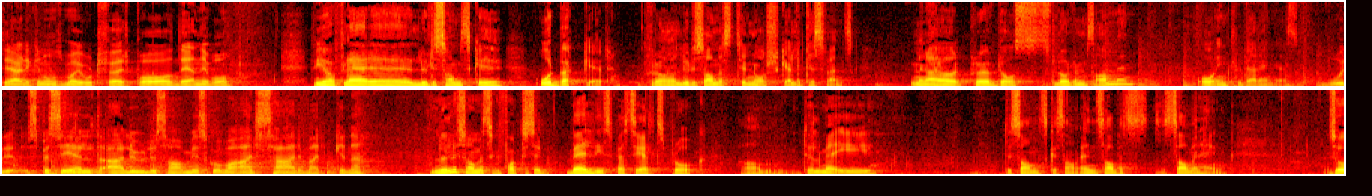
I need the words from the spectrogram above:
Det er det ikke noen som har gjort før på det nivået? Vi har flere lulesamiske ordbøker fra lulesamisk til norsk eller til svensk. Men jeg har prøvd å slå dem sammen og inkludere engelsk. Hvor spesielt er lulesamisk, og hva er særmerkene? Lulesamisk er faktisk et veldig spesielt språk, um, til og med i det samiske en samisk sammenheng. Så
